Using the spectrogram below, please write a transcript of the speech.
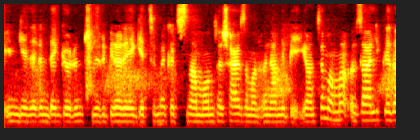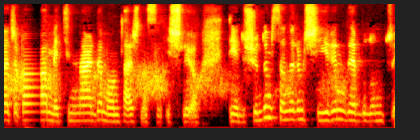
imgelerinde görüntüleri bir araya getirmek açısından montaj her zaman önemli bir yöntem ama özellikle de acaba metinlerde montaj nasıl işliyor diye düşündüm. Sanırım şiirin de buluntu,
